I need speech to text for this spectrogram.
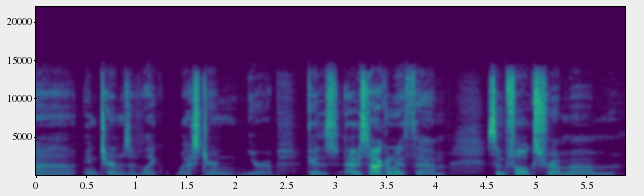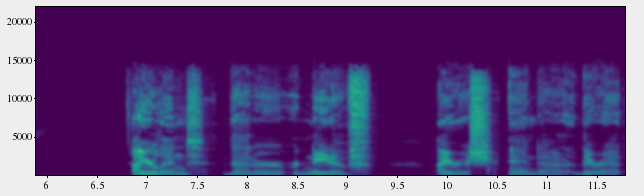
uh in terms of like western europe because i was talking with um some folks from um ireland that are, native irish and uh they were at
